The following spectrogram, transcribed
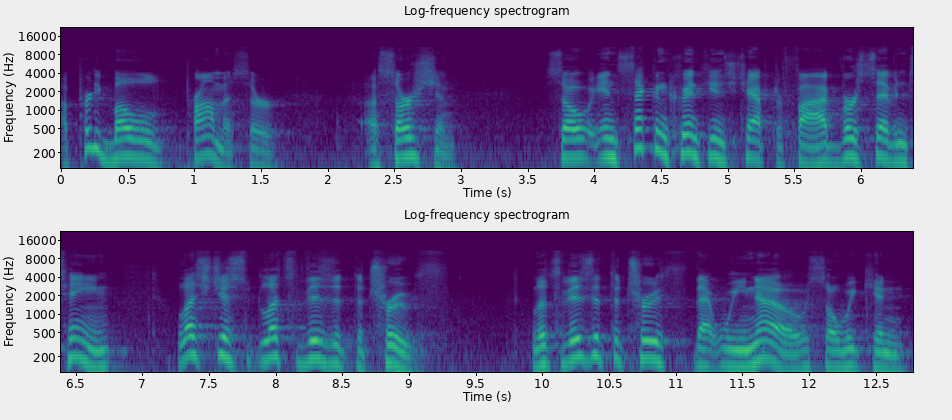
a pretty bold promise or assertion. So in 2 Corinthians chapter 5, verse 17, let's just let's visit the truth. Let's visit the truth that we know so we can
